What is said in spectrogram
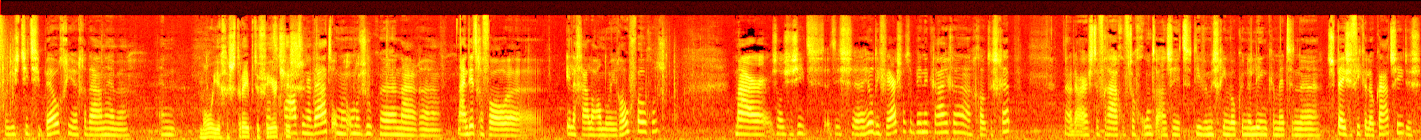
voor Justitie België gedaan hebben. En Mooie gestreepte veertjes. Het gaat inderdaad om een onderzoek naar, uh, nou in dit geval, uh, illegale handel in roofvogels. Maar zoals je ziet, het is heel divers wat we binnenkrijgen. Een grote schep. Nou, daar is de vraag of er grond aan zit die we misschien wel kunnen linken met een specifieke locatie. Dus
